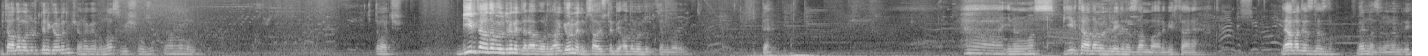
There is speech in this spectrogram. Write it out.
Bir tane adam öldürdüklerini görmedim ki ona göre. Bu nasıl bir iş olacak ben anlamadım. Gitti maç. Bir tane adam öldüremediler abi bu arada. Ben görmedim sağ üstte bir adam öldürdüklerini bu arada. Gitti. Ha, inanılmaz. Bir tane adam öldüreydiniz lan bari. Bir tane. Devam hadi hızlı hızlı. Verin hazır önemli değil.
